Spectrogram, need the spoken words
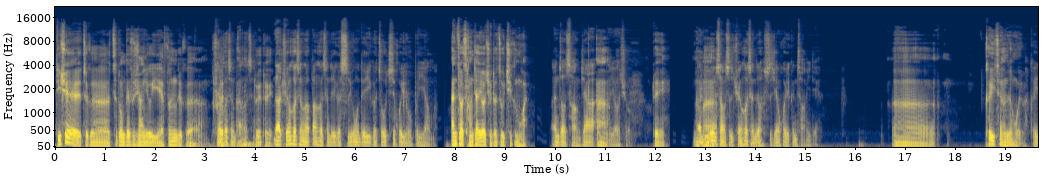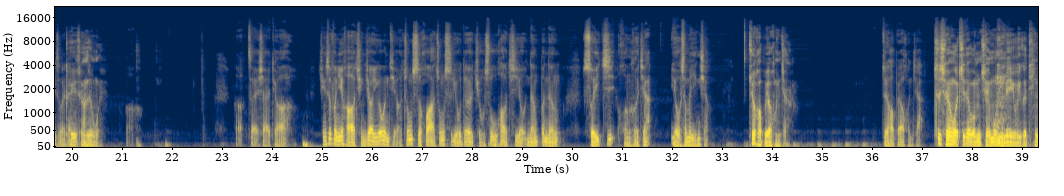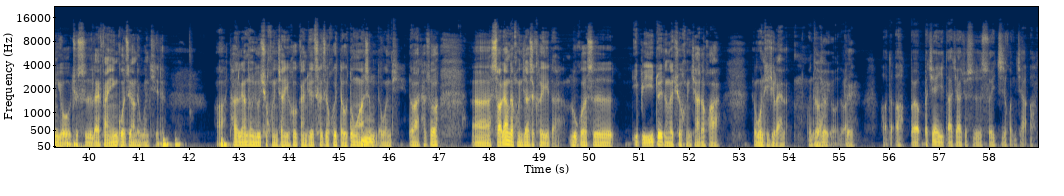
的确，这个自动变速箱油也分这个全合成、半合成。对对，那全合成和半合成的一个使用的一个周期会有不一样吗？按照厂家要求的周期更换。按照厂家啊的要求，对，那理论上是全合成的时间会更长一点，呃，可以这样认为吧？可以这么认可以这样认为。啊，好再下一条啊，秦师傅你好，请教一个问题啊，中石化中石油的九十五号汽油能不能随机混合加？有什么影响？最好不要混加。最好不要混加。之前我记得我们节目里面有一个听友 就是来反映过这样的问题的，啊，他两种油去混加以后，感觉车子会抖动啊什么的问题，对吧？他说，呃，少量的混加是可以的，如果是一比一对等的去混加的话，问题就来了。问题就有，对吧？对，好的啊，不要不建议大家就是随机混加啊。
